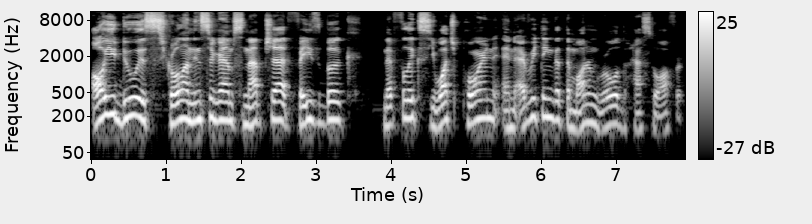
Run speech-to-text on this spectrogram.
All you do is scroll on Instagram, Snapchat, Facebook, Netflix, you watch porn, and everything that the modern world has to offer.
